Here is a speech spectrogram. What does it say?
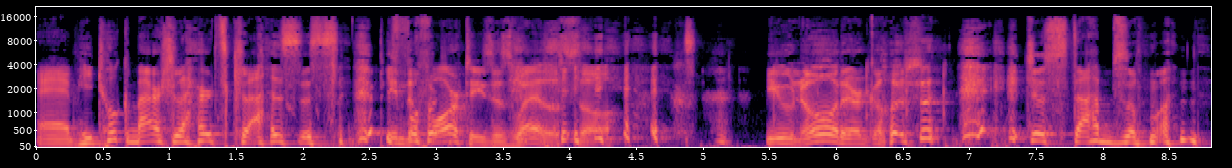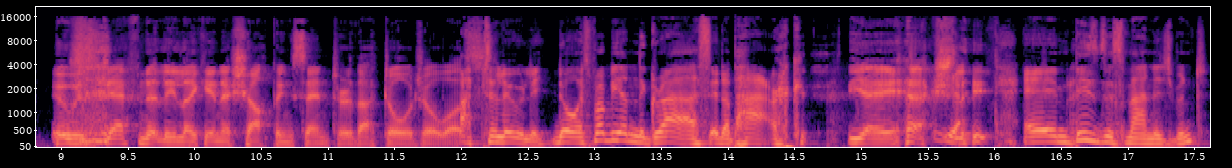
Um, he took martial arts classes In the 40s as well, so. You know they're good. just stab someone. it was definitely like in a shopping centre, that dojo was. Absolutely. No, it's probably on the grass in a park. Yeah, yeah, actually. Um, business management,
